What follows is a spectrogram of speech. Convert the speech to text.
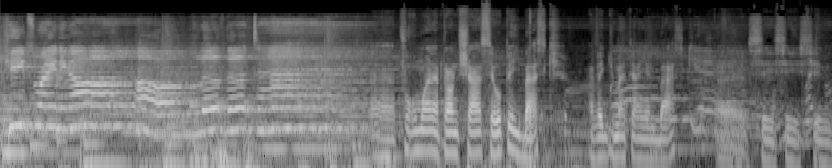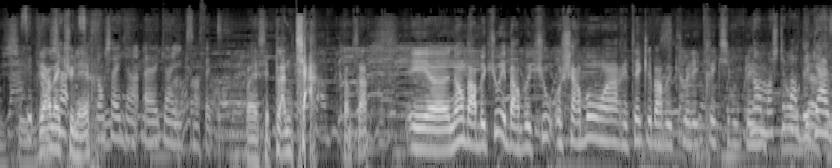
Keeps raining all of the time. Pour moi, la plancha, c'est au Pays Basque, avec du matériel basque. Euh, c'est vernaculaire. C'est plancha avec un, avec un X en fait. Ouais, c'est plancha, comme ça. Et euh, non, barbecue et barbecue au charbon. hein. Arrêtez avec les barbecues électriques, s'il vous plaît. Non, moi je te parle de gaz.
